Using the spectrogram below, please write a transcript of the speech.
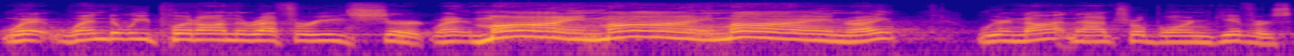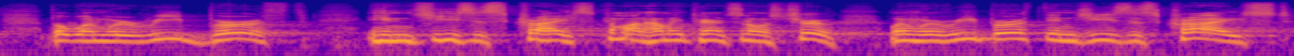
where, when do we put on the referee's shirt? When, mine, mine, mine, right? We're not natural born givers. But when we're rebirthed in Jesus Christ, come on, how many parents know it's true? When we're rebirthed in Jesus Christ,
